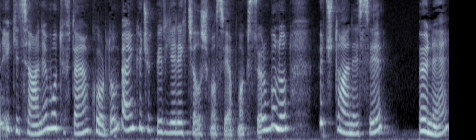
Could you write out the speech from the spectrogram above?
12 tane motiften kurdum. Ben küçük bir yelek çalışması yapmak istiyorum. Bunun 3 tanesi öne,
